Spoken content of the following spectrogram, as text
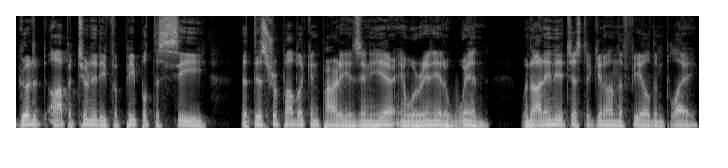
good opportunity for people to see that this Republican Party is in here, and we're in here to win. We're not in here just to get on the field and play.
